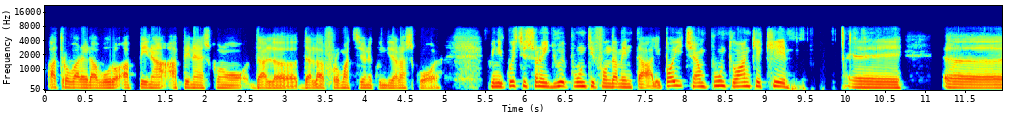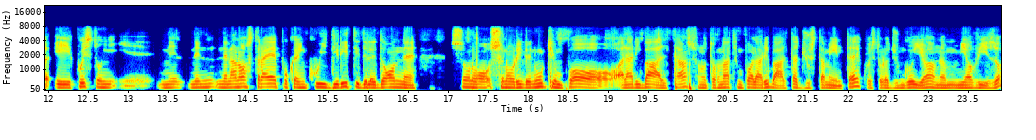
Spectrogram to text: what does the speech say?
a trovare lavoro appena, appena escono dal, dalla formazione, quindi dalla scuola. Quindi questi sono i due punti fondamentali. Poi c'è un punto anche che eh, Uh, e questo eh, nel, nel, nella nostra epoca in cui i diritti delle donne sono, sono, rivenuti un po' alla ribalta, sono tornati un po' alla ribalta, giustamente, questo lo aggiungo io, un mio avviso,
